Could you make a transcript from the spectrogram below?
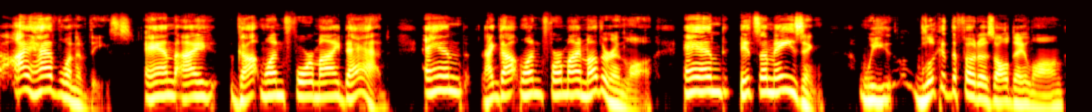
I have one of these, and I got one for my dad, and I got one for my mother in law, and it's amazing. We look at the photos all day long,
